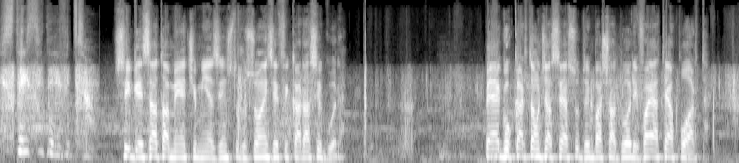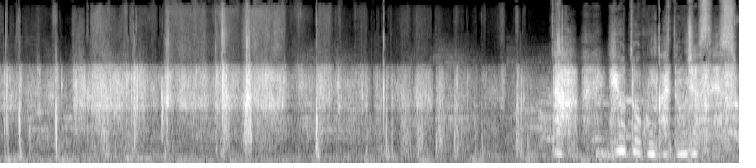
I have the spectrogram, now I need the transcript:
Stacy Davidson. Siga exatamente minhas instruções e ficará segura. Pega o cartão de acesso do embaixador e vai até a porta. Tá, eu tô com cartão de acesso.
